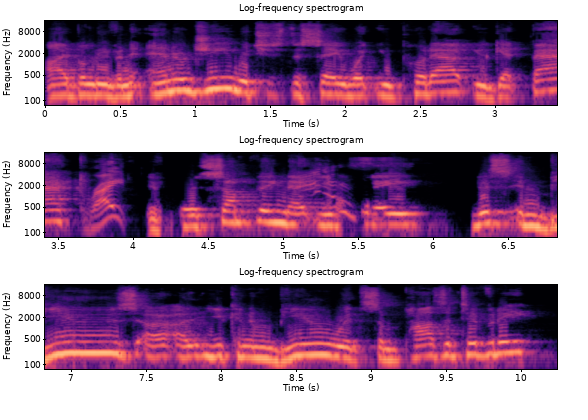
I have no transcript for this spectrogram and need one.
I believe in energy, which is to say, what you put out, you get back. Right. If there's something that you say, this imbues, uh, uh, you can imbue with some positivity,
